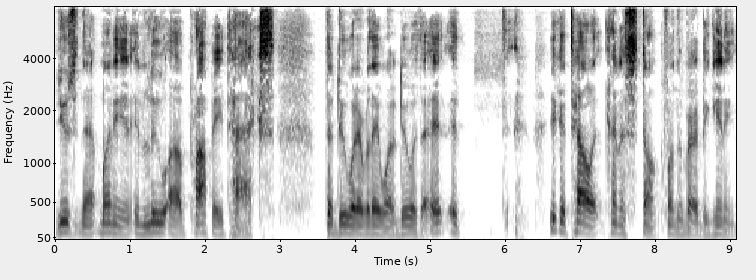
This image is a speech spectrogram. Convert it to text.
using that money in, in lieu of property tax to do whatever they want to do with it. It, it you could tell it kind of stunk from the very beginning.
